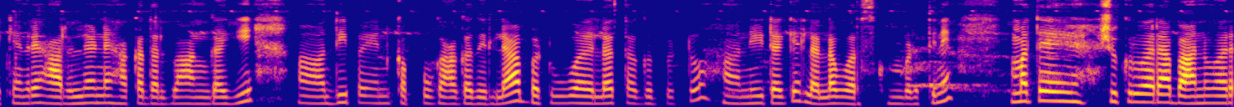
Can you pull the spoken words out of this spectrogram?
ಏಕೆಂದರೆ ಹರಳೆಣ್ಣೆ ಹಾಕೋದಲ್ವ? ಹಂಗಾಗಿ ದೀಪ ಏನು ಕಪ್ಪಗಾಗೋದಿಲ್ಲ. ಬಟ್ ಹೂವು ಎಲ್ಲ ತೆಗೆದ್ಬಿಟ್ಟು ನೀಟಾಗಿ ಅಲ್ಲೆಲ್ಲ ಒರೆಸ್ಕೊಂಡ್ಬಿಡ್ತೀನಿ. ಮತ್ತು ಶುಕ್ರವಾರ, ಭಾನುವಾರ,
